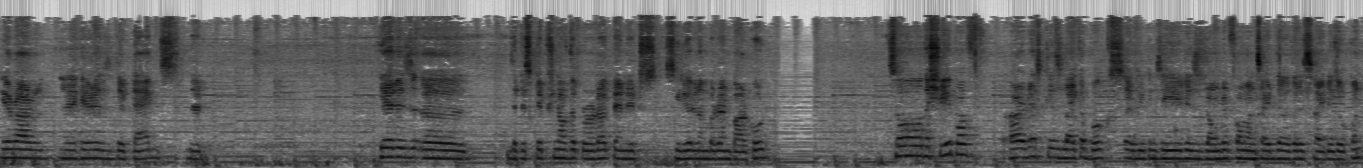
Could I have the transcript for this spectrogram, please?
Here are uh, here is the tags that here is uh, the description of the product and its serial number and barcode. So the shape of hard disk is like a box as you can see it is rounded from one side the other side is open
